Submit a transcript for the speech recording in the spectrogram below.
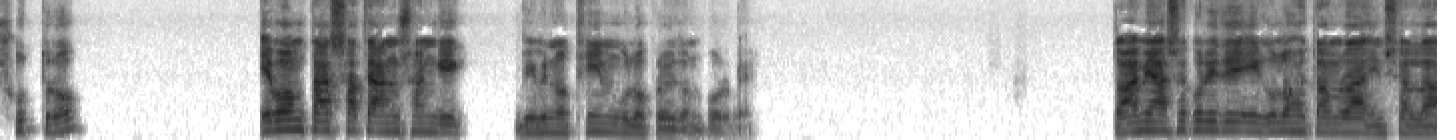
সূত্র এবং তার সাথে আনুষঙ্গিক বিভিন্ন থিমগুলো প্রয়োজন পড়বে। তো আমি আশা করি যে এগুলো হয়তো আমরা ইনশাল্লাহ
